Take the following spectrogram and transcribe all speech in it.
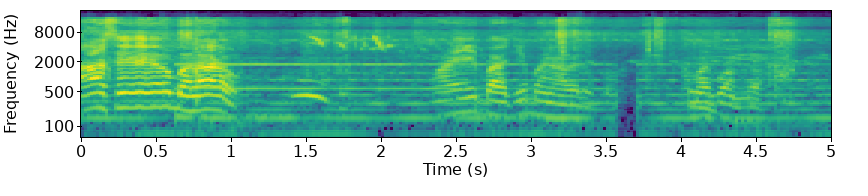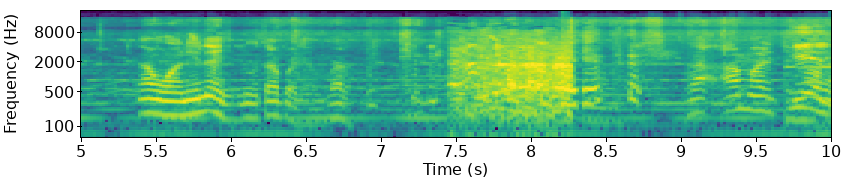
આ છે બલાડો. મારે એ ભાજી બનાવેલો. અમારે ગામમાં ના વાણી નહીં લોચા પડ્યા બરાબર. આ- મરચી દાળ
